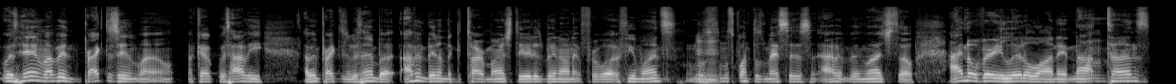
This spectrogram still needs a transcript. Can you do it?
with him, I've been practicing. Well, okay, with Javi, I've been practicing with him, but I haven't been on the guitar much, dude. It's been on it for what a few months, unos, unos cuantos meses. I haven't been much, so I know very little on it. Not tons.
